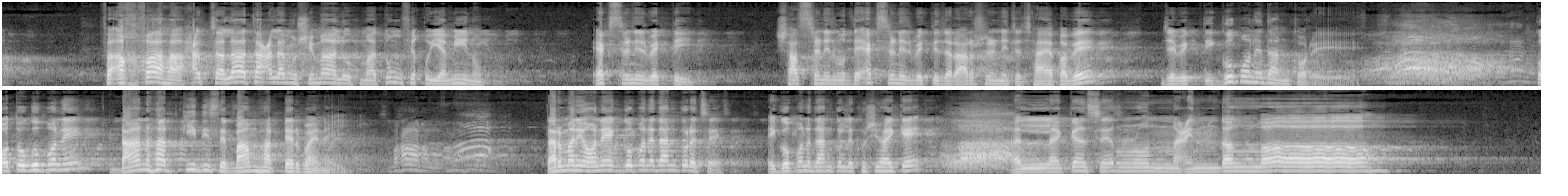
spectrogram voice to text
ফাহফাহা হাচ্চালা তালামু শিমালু মা তুমফিকু ইয়ামিনু এক শ্রেণির ব্যক্তি, সাত শ্রেণির মধ্যে এক শ্রেণির ব্যক্তি যারা আরও শ্রেণির নিচে ছায়া পাবে, যে ব্যক্তি গোপনে দান করে। কত গোপনে? ডান হাত কি দিছে, বাম হাত টের পায় নাই। তার মানে অনেক গোপনে দান করেছে। এই গোপনে দান করলে খুশি হয় কে? আল্লাহ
